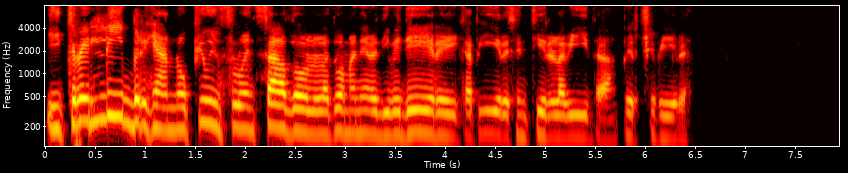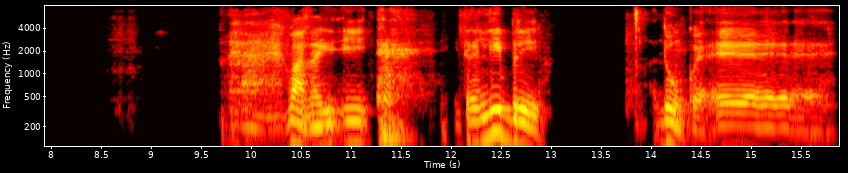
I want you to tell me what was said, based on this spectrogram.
I tre libri che hanno più influenzato la tua maniera di vedere, capire, sentire la vita, percepire. Eh, guarda, i, i, i, tre libri, dunque, eh,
